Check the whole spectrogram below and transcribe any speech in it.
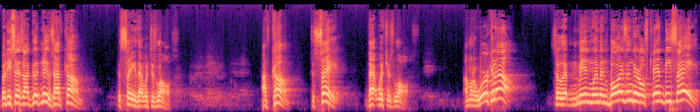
But he says, Our good news, I've come to save that which is lost. I've come to save that which is lost. I'm going to work it out so that men, women, boys, and girls can be saved,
